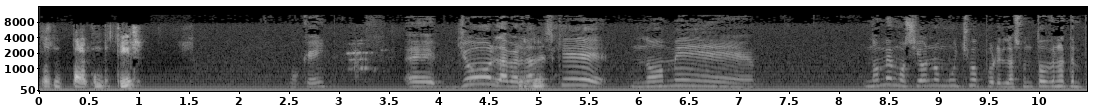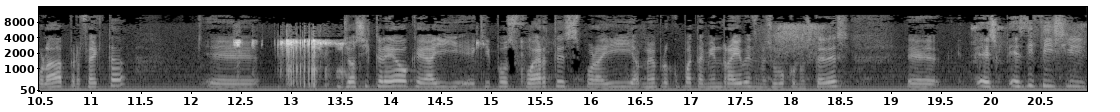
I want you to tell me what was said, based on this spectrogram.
pues, para competir. Ok. Eh, yo la verdad es que no me no me emociono mucho por el asunto de una temporada perfecta. Eh, yo sí creo que hay equipos fuertes por ahí. A mí me preocupa también Ravens, me subo con ustedes. Eh, es, es difícil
